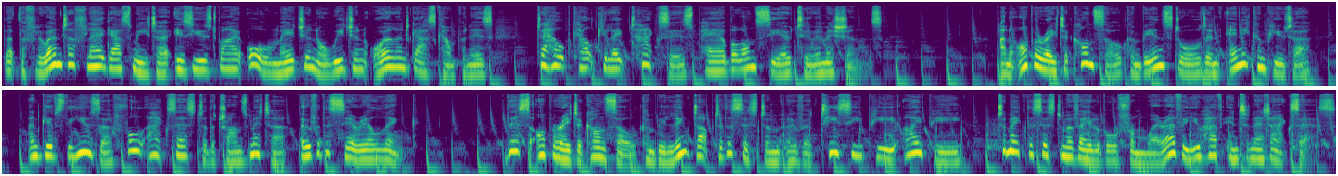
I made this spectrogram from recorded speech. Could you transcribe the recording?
that the Fluenta flare gas meter is used by all major Norwegian oil and gas companies to help calculate taxes payable on CO2 emissions. An operator console can be installed in any computer and gives the user full access to the transmitter over the serial link. This operator console can be linked up to the system over TCP IP to make the system available from wherever you have internet access.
